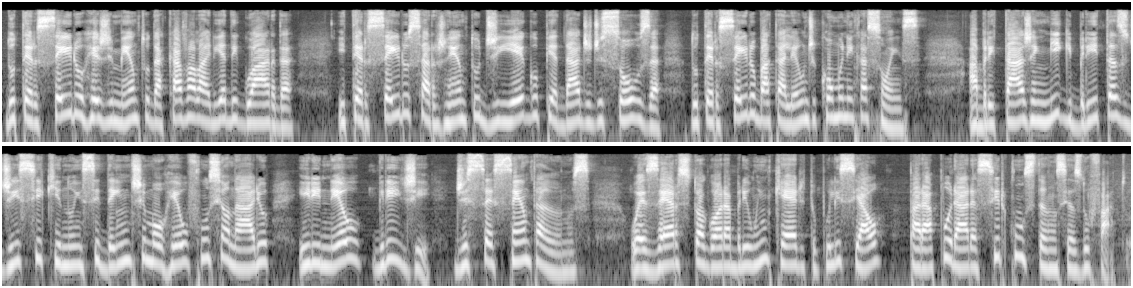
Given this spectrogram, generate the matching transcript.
do terceiro Regimento da Cavalaria de Guarda, e terceiro sargento Diego Piedade de Souza, do terceiro Batalhão de Comunicações. A britagem Mig Britas disse que no incidente morreu o funcionário Irineu Grigi, de 60 anos. O Exército agora abriu um inquérito policial para apurar as circunstâncias do fato.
